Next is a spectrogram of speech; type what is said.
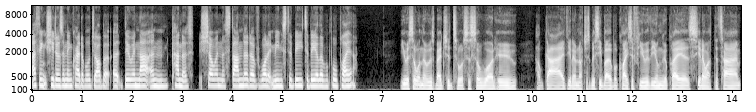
I think she does an incredible job at, at doing that and kind of showing the standard of what it means to be to be a Liverpool player. You were someone that was mentioned to us as someone who helped guide, you know, not just Missy Bo, but quite a few of the younger players, you know, at the time.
